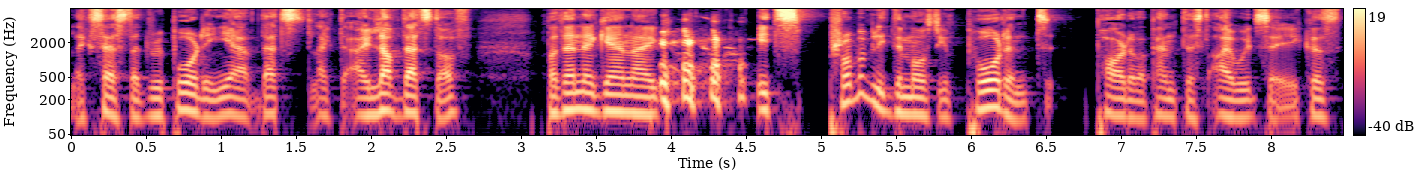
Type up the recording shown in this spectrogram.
like says that reporting. Yeah, that's like I love that stuff, but then again, like it's probably the most important part of a pen test, I would say, because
